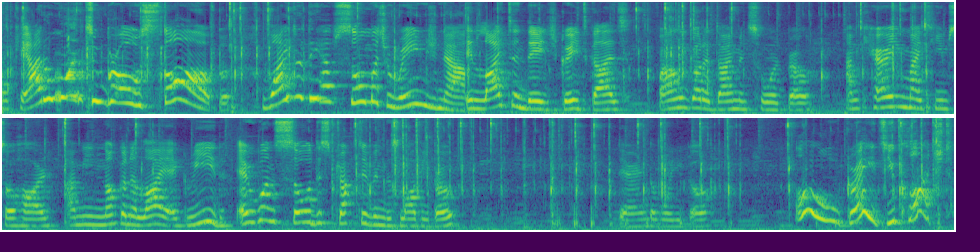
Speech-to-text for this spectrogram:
Okay, I don't want to, bro. Stop. Why do they have so much range now? Enlightened Age, great guys. Finally got a diamond sword, bro. I'm carrying my team so hard. I mean, not gonna lie, agreed. Everyone's so destructive in this lobby, bro. There, in the way you go. Oh, great, you clutched.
